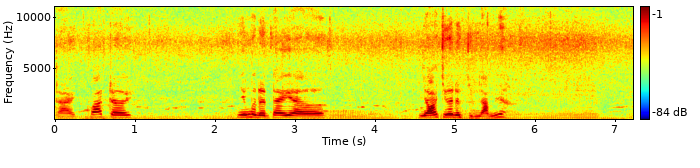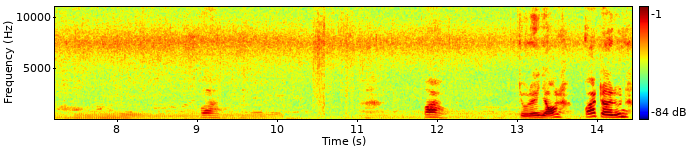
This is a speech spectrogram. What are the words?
Trải quá trời. Nhưng mà đợt này gió chưa được chìm lắm nha wow. Wow. Chỗ đây nhó nè, quá trời luôn nè.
